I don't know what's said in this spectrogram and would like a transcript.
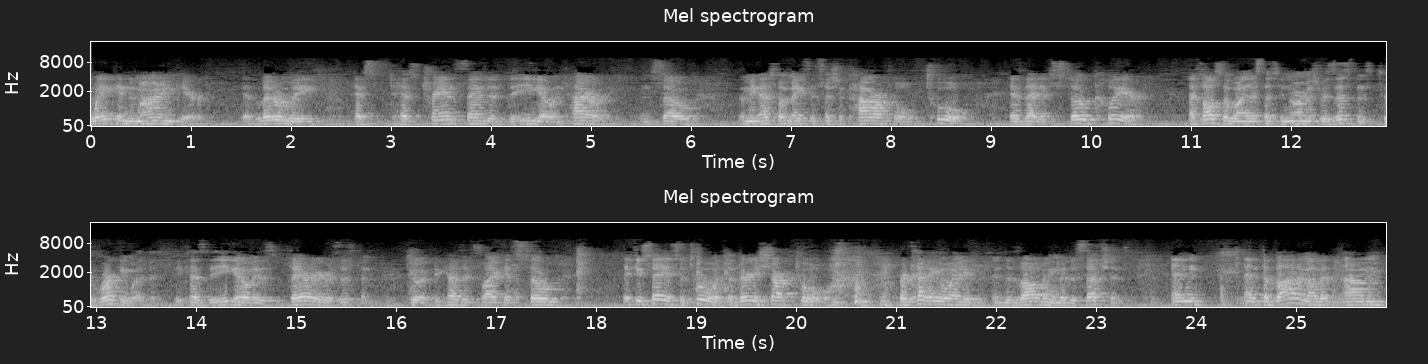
awakened mind here that literally has has transcended the ego entirely. And so, I mean, that's what makes it such a powerful tool, is that it's so clear. That's also why there's such enormous resistance to working with it, because the ego is very resistant to it, because it's like it's so. If you say it's a tool, it's a very sharp tool for cutting away and dissolving the deceptions. And at the bottom of it, um,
